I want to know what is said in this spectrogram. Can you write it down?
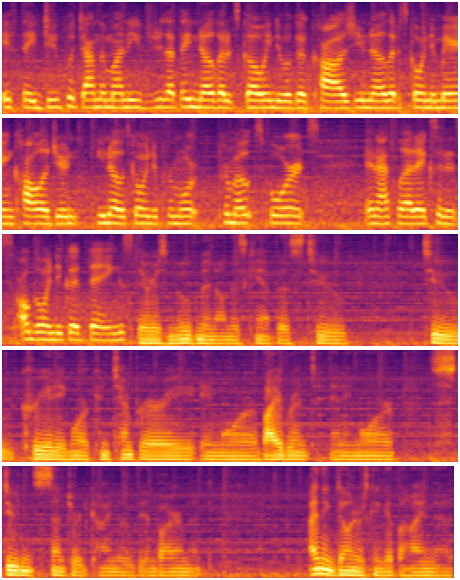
if they do put down the money to do that, they know that it's going to a good cause. You know that it's going to Marian College, or you know it's going to promote promote sports and athletics, and it's all going to good things. There is movement on this campus to to create a more contemporary, a more vibrant, and a more student-centered kind of environment. I think donors can get behind that.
